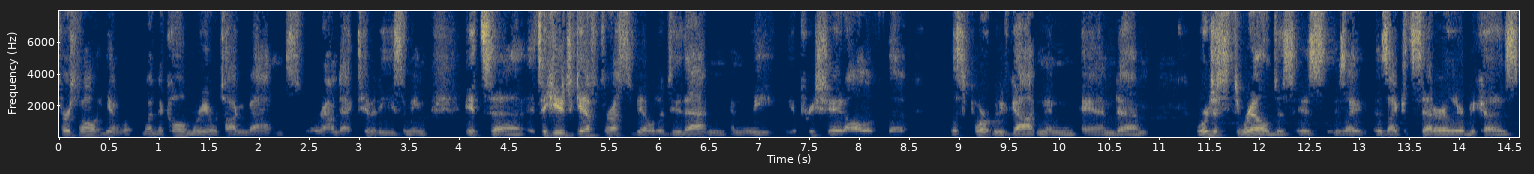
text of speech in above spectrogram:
first of all you know what nichole and maria were talking about around activities i mean it's a it's a huge gift for us to be able to do that. And, and we, we appreciate all of the the support we've gotten and and um, we're just thrilled as, as, as i as i said earlier because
